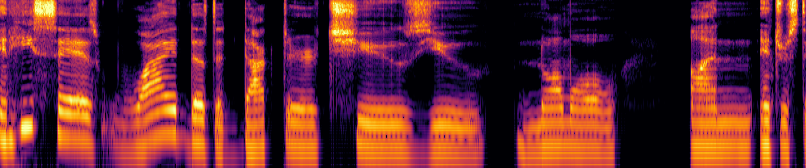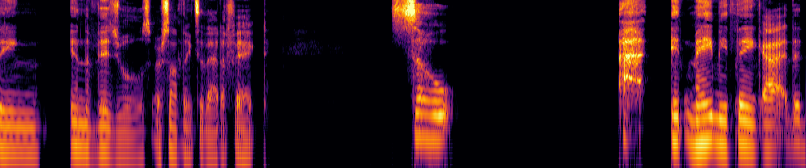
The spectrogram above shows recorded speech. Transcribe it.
and he says, Why does the doctor choose you normal, uninteresting individuals or something to that effect? So it made me think I, the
